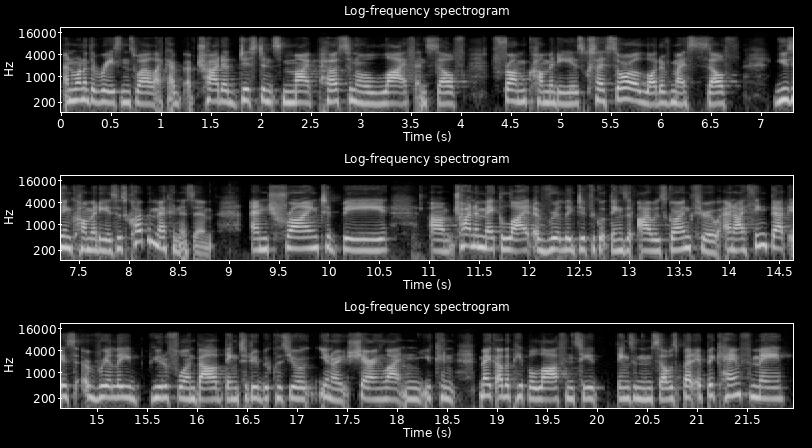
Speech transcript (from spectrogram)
and one of the reasons why like I've, I've tried to distance my personal life and self from comedy is because I saw a lot of myself using comedy as this coping mechanism and trying to be um, trying to make light of really difficult things that I was going through. And I think that is a really beautiful and valid thing to do because you're, you know, sharing light and you can make other people laugh and see things in themselves. But it became for me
